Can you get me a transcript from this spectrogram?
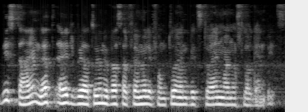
This time, let h be a two-universal family from 2n bits to n minus log n bits.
